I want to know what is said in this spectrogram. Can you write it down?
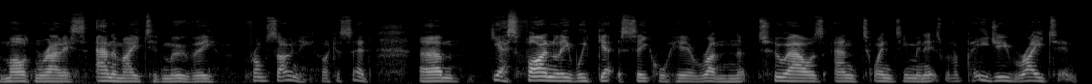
Miles Morales animated movie from Sony like I said. Um, yes finally we get the sequel here running at 2 hours and 20 minutes with a PG rating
